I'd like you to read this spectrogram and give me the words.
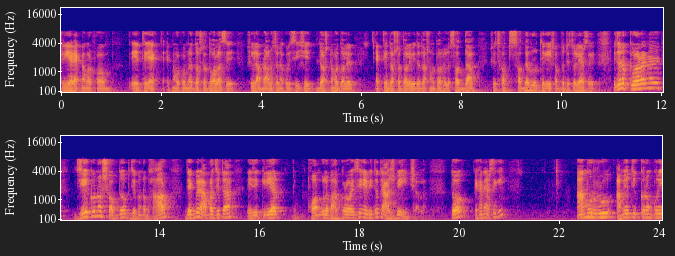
ক্রিয়ার এক নম্বর ফর্ম এর থেকে এক এক নম্বর ফর্মের দশটা দল আছে, সেগুলো আমরা আলোচনা করেছি। সেই দশ নম্বর দলের, এক থেকে দশটা দলের ভিতরে দশ নম্বর দল হলো শ্রদ্ধা সেই শ্রদ্ধা গ্রুপ থেকে এই শব্দটি চলে আসে। এই জন্য কোরআনের যে কোনো শব্দ যে কোনো ভার দেখবেন আমরা যেটা, এই যে ক্রিয়ার ফর্মগুলো ভাগ করা হয়েছে, এর ভিতরে আসবেই ইনশাল্লাহ তো এখানে আসছে কি? আমুররু, আমি অতিক্রম করি,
